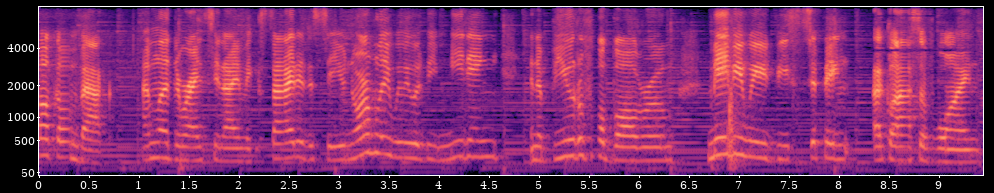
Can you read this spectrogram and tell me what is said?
Welcome back. I'm Linda Reinstein. I'm excited to see you. Normally, we would be meeting in a beautiful ballroom. Maybe we'd be sipping a glass of wine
